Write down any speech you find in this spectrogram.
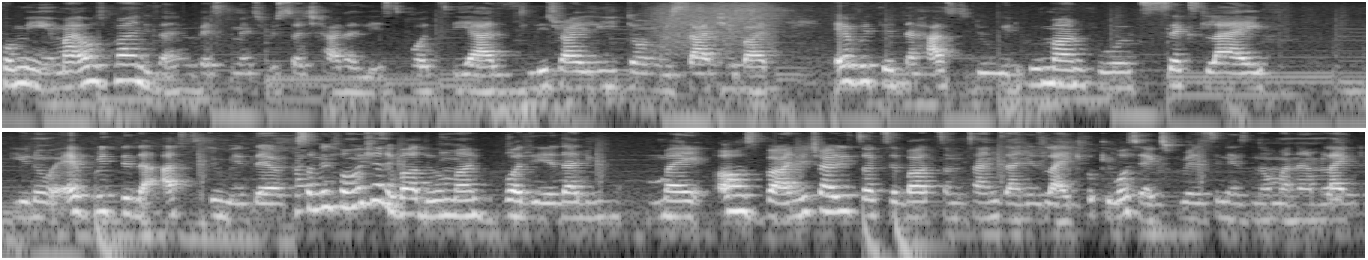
For me, my husband is an investment research analyst, but he has literally done research about everything that has to do with womanhood, sex life, you know, everything that has to do with them. Some information about the woman body that my husband literally talks about sometimes and he's like, okay, what you're experiencing is normal. And I'm like,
